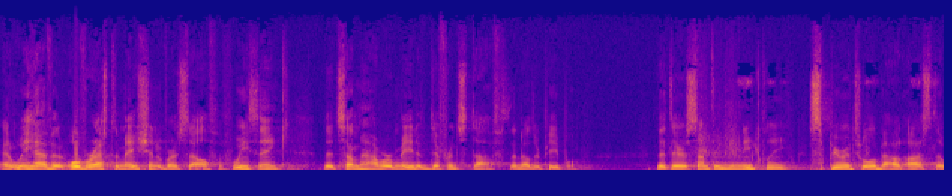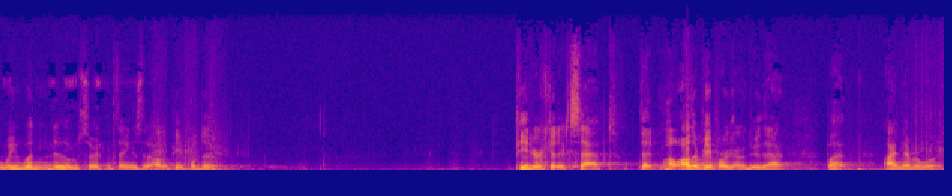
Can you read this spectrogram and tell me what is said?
And we have an overestimation of ourselves if we think that somehow we're made of different stuff than other people. That there's something uniquely spiritual about us that we wouldn't do certain things that other people do. Peter could accept that, well, other people are going to do that, but I never would.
